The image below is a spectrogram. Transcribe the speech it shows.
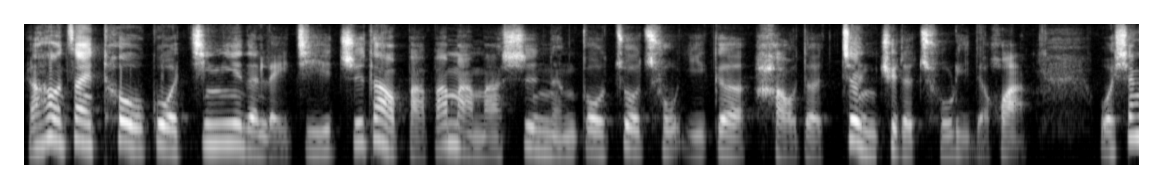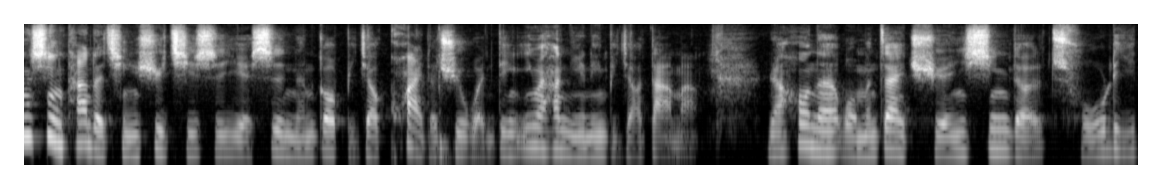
然后再透过经验的累积，知道爸爸妈妈是能够做出一个好的、正确的处理的话，我相信他的情绪其实也是能够比较快的去稳定，因为他年龄比较大嘛。然后呢，我们再全心的处理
